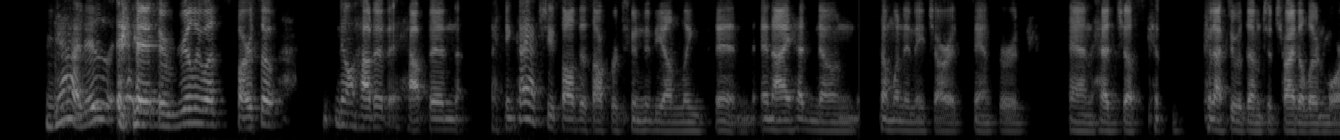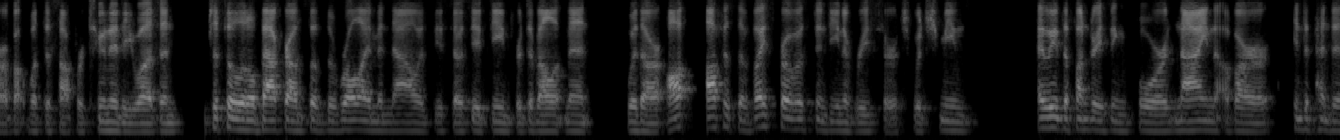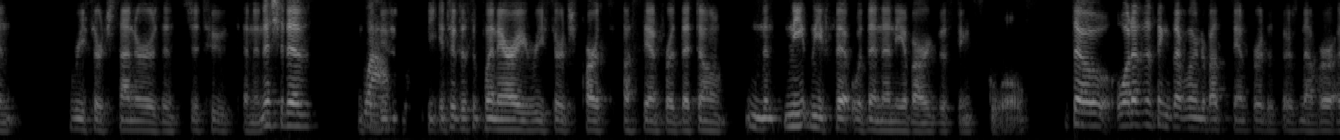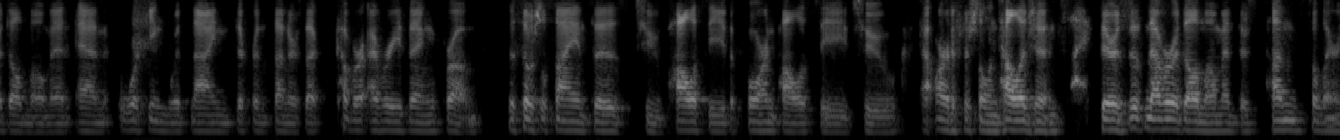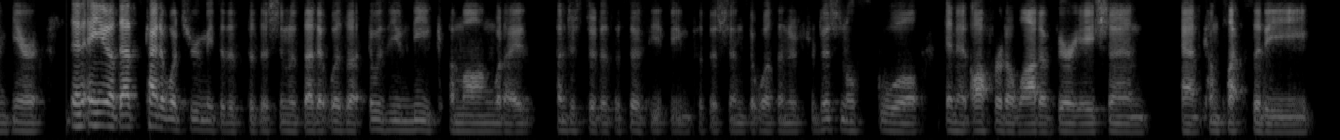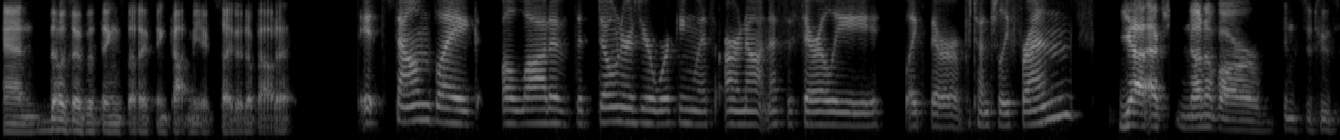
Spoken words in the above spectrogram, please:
Yeah, it is. It, really was far. So, you know, how did it happen? I think I actually saw this opportunity on LinkedIn and I had known someone in HR at Stanford and had just connected with them to try to learn more about what this opportunity was. And just a little background. So the role I'm in now is the Associate Dean for Development with our Office of Vice Provost and Dean of Research, which means I lead the fundraising for nine of our independent research centers, institutes, and initiatives. And wow. so these are the interdisciplinary research parts of Stanford that don't n- neatly fit within any of our existing schools so one of the things I've learned about Stanford is there's never a dull moment and working with nine different centers that cover everything from the social sciences to policy to foreign policy to artificial intelligence. Like, there's just never a dull moment. There's tons to learn here. And, and you know, that's kind of what drew me to this position was that it was a it was unique among what I understood as associate dean positions. It wasn't a traditional school and it offered a lot of variation and complexity. And those are the things that I think got me excited about it. It sounds like a lot of the donors you're working with are not necessarily like they're potentially friends. Yeah, actually, none of our institutes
